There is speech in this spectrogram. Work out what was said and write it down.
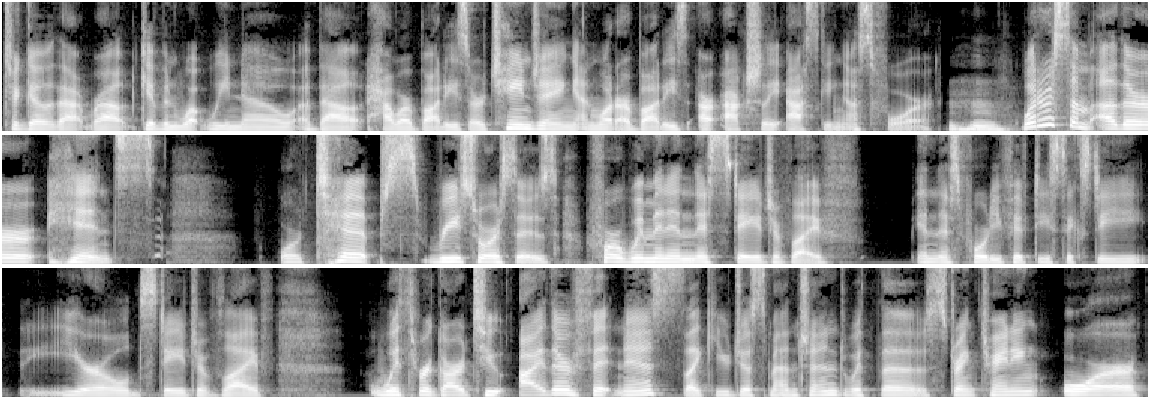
to go that route, given what we know about how our bodies are changing and what our bodies are actually asking us for. Mm-hmm. What are some other hints or tips, resources for women in this stage of life, in this 40, 50, 60 year old stage of life? With regard to either fitness, like you just mentioned with the strength training, or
